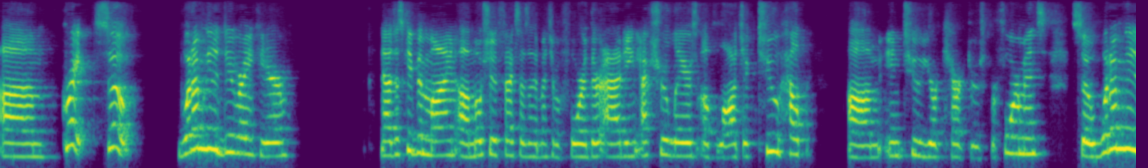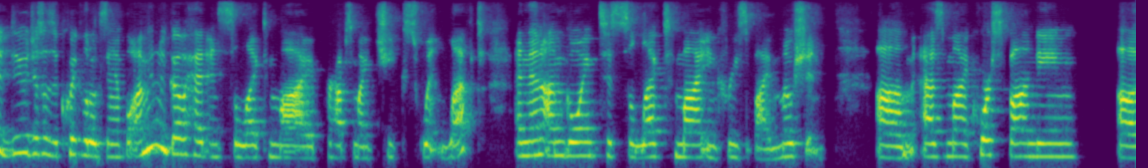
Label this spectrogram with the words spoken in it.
Um, great, so what I'm going to do right here, now just keep in mind, uh, motion effects, as I mentioned before, they're adding extra layers of logic to help um, into your character's performance. So what I'm going to do, just as a quick little example, I'm going to go ahead and select my, perhaps my cheek squint left, and then I'm going to select my increase by motion. Um, as my corresponding uh,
